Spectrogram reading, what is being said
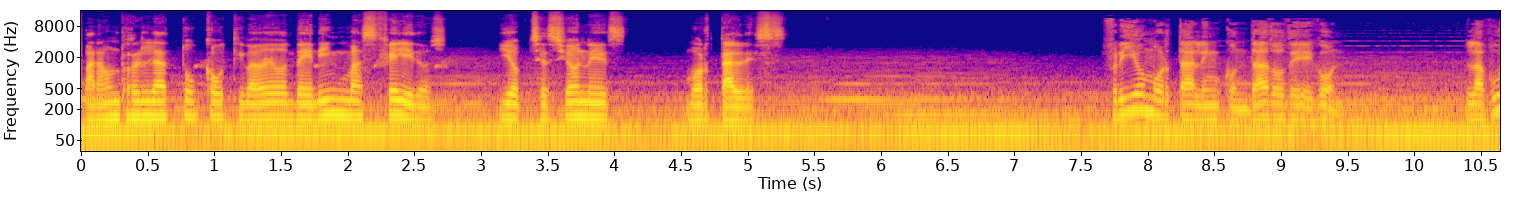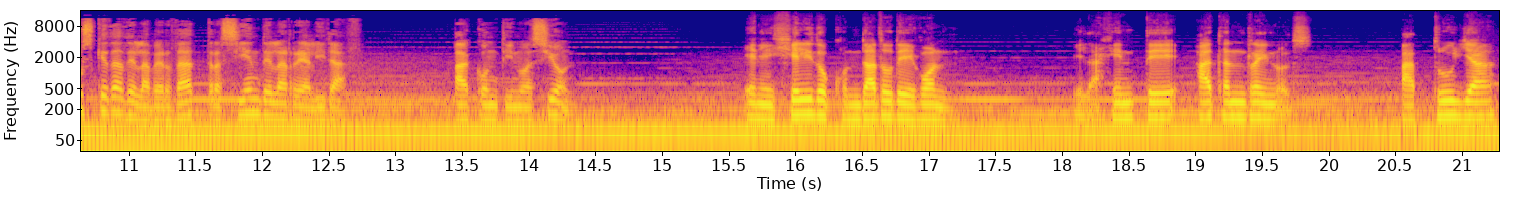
para un relato cautivador de enigmas gélidos y obsesiones mortales. Frío mortal en Condado de Egon. La búsqueda de la verdad trasciende la realidad. A continuación, en el gélido condado de Egon. El agente Adam Reynolds patrulla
